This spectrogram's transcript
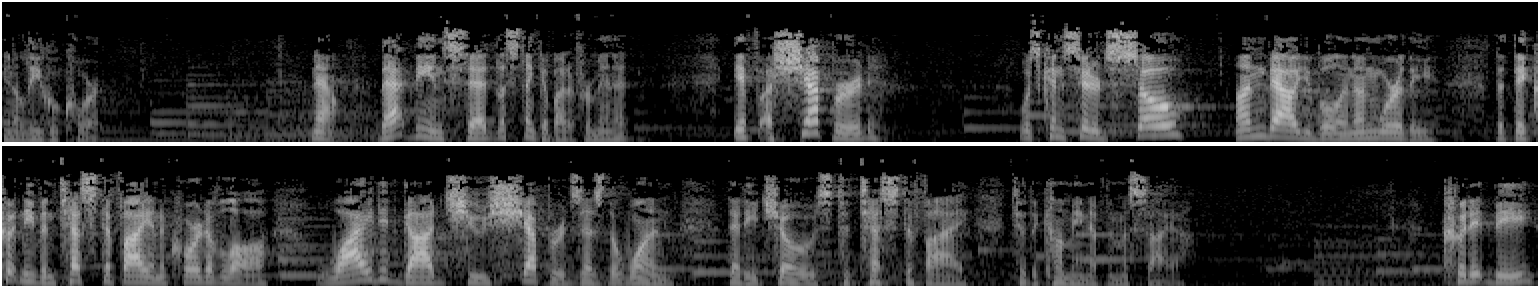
in a legal court. Now, that being said, let's think about it for a minute. If a shepherd was considered so unvaluable and unworthy that they couldn't even testify in a court of law, why did God choose shepherds as the one that he chose to testify to the coming of the Messiah? Could it be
